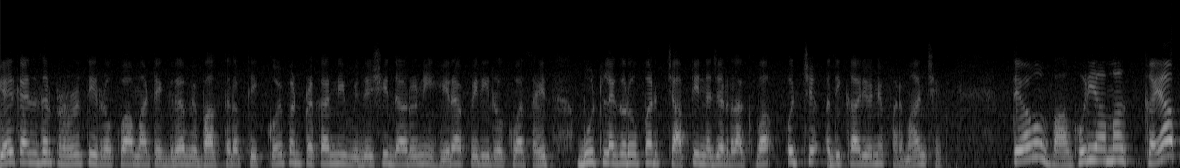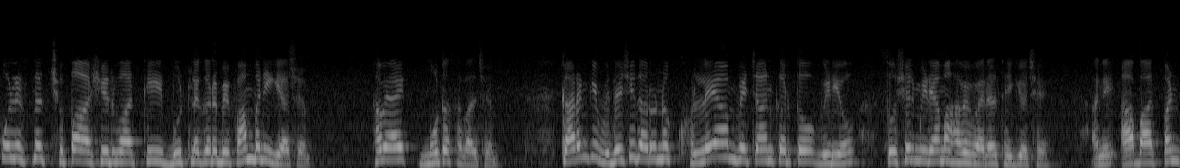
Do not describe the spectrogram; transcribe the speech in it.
ગેરકાયદેસર પ્રવૃત્તિ રોકવા માટે ગૃહ વિભાગ તરફથી કોઈપણ પ્રકારની વિદેશી દારૂની હેરાફેરી રોકવા સહિત બુટલેગરો પર ચાપતી નજર રાખવા ઉચ્ચ અધિકારીઓને ફરમાન છે. તેવામાં વાઘોડિયામાં કયા પોલીસના છુપા આશીર્વાદથી બુટલેગરો બેફામ બની ગયા છે? હવે આ એક મોટો સવાલ છે. કારણ કે વિદેશી દારૂનો ખુલ્લેઆમ વેચાણ કરતો વીડિયો સોશિયલ મીડિયામાં હવે વાયરલ થઈ ગયો છે અને આ બાદ પણ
